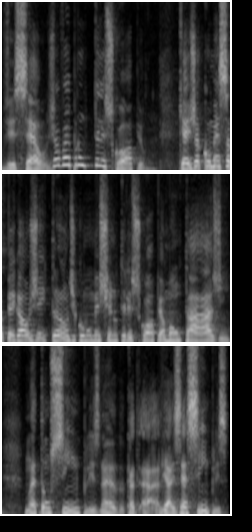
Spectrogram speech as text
ver céu, já vai para um telescópio. Que aí já começa a pegar o jeitão de como mexer no telescópio, a montagem. Não é tão simples, né? Aliás, é simples,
